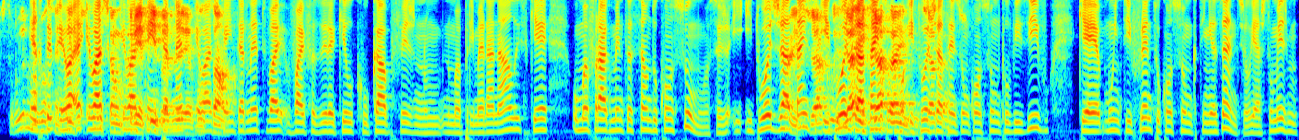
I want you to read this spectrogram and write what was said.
destruir no RTP, eu, eu, acho, eu acho que a internet, eu acho que a internet vai, vai fazer aquilo que o Cabo fez numa primeira análise, que é uma fragmentação do consumo, ou seja, e, e tu hoje já tens, já, e tu hoje já, tens, já um, e tu hoje já tens um consumo televisivo que é muito diferente do consumo que tinhas antes. Aliás, tu mesmo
